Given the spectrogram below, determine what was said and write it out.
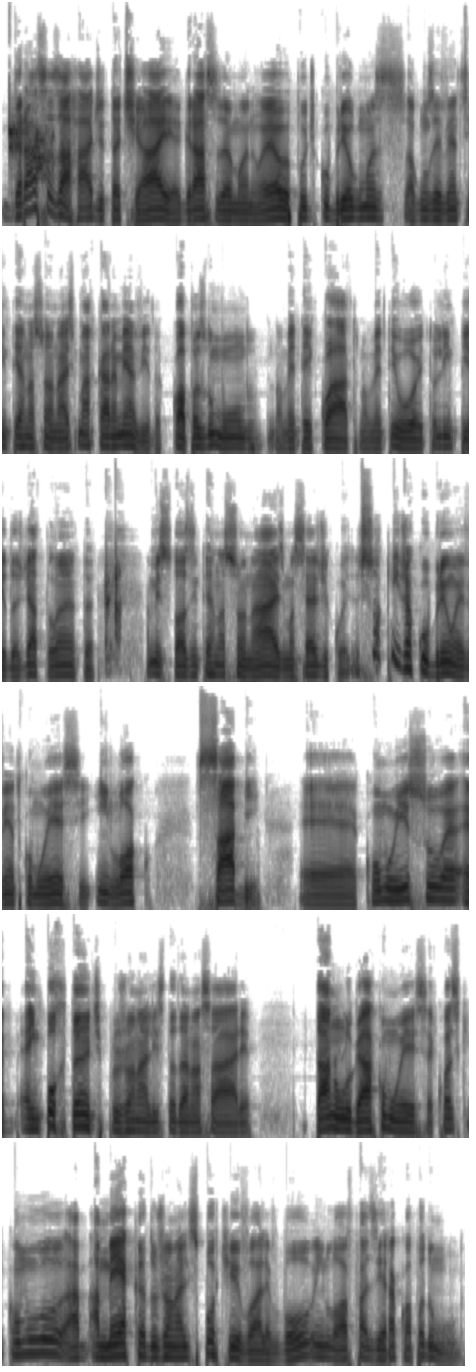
graças à Rádio Tatiaia, graças a Emanuel, eu pude cobrir algumas, alguns eventos internacionais que marcaram a minha vida. Copas do Mundo, 94, 98, Olimpíadas de Atlanta, amistosos internacionais, uma série de coisas. Só quem já cobriu um evento como esse, em loco, sabe é, como isso é, é, é importante para o jornalista da nossa área. Estar tá num lugar como esse, é quase que como a, a meca do jornalismo esportivo. Olha, vou em loco fazer a Copa do Mundo.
